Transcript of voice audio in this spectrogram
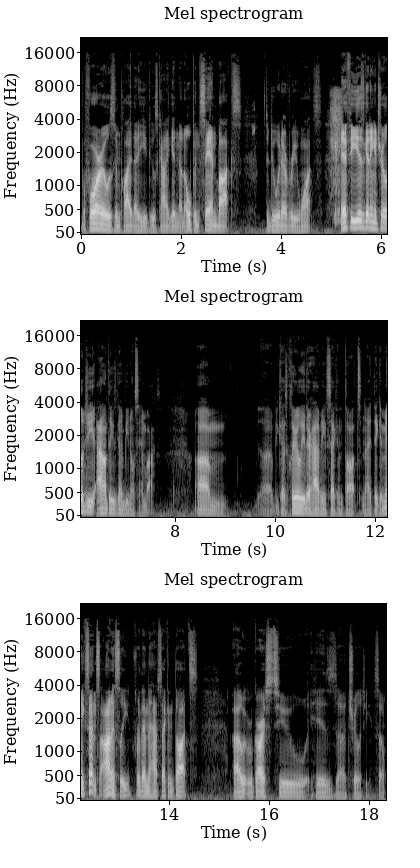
Before it was implied that he was kind of getting an open sandbox to do whatever he wants. If he is getting a trilogy, I don't think it's going to be no sandbox. Um, uh, because clearly they're having second thoughts, and I think it makes sense, honestly, for them to have second thoughts uh, with regards to his uh, trilogy. So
